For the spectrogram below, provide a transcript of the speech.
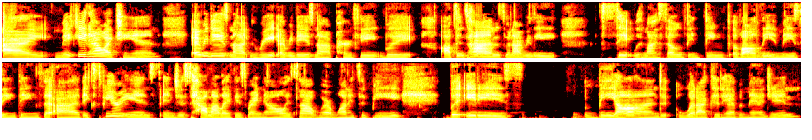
I make it how I can. Every day is not great, every day is not perfect, but oftentimes when I really sit with myself and think of all the amazing things that I've experienced and just how my life is right now, it's not where I want it to be, but it is beyond what I could have imagined,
